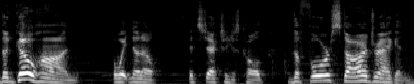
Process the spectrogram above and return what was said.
the Gohan. Oh wait, no, no, it's actually just called the Four Star Dragon.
